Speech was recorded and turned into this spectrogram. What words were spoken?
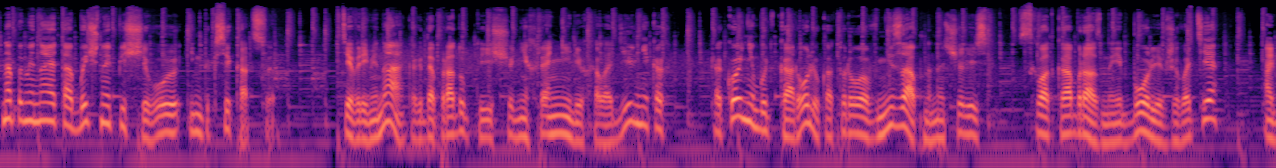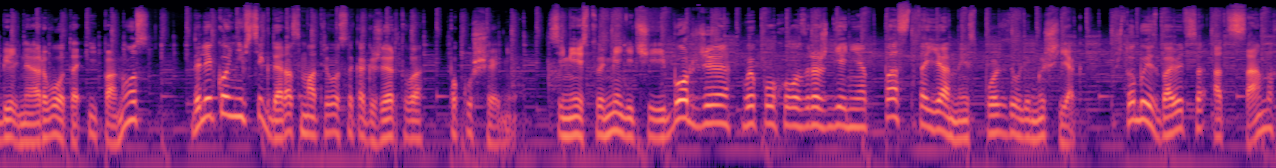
напоминают обычную пищевую интоксикацию. В те времена, когда продукты еще не хранили в холодильниках – какой-нибудь король, у которого внезапно начались схваткообразные боли в животе, обильная рвота и понос, далеко не всегда рассматривался как жертва покушения. Семейство Медичи и Борджиа в эпоху Возрождения постоянно использовали мышьяк, чтобы избавиться от самых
